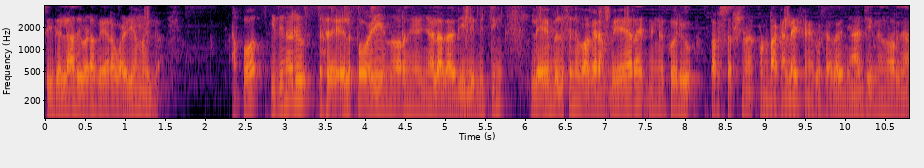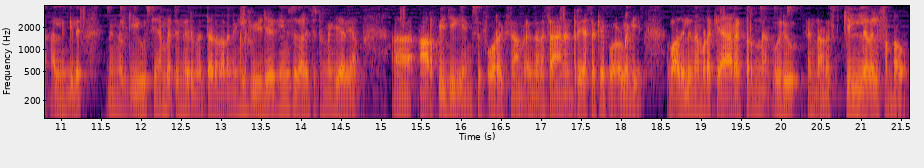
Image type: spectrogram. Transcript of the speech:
സോ ഇതല്ലാതെ ഇവിടെ വേറെ വഴിയൊന്നുമില്ല. അപ്പോൾ ഇതിനൊരു എളുപ്പ വഴി എന്ന് പറഞ്ഞു കഴിഞ്ഞാൽ അതായത് ഈ ലിമിറ്റിംഗ് ലേബിൾസിന് പകരം വേറെ നിങ്ങൾക്കൊരു പെർസെപ്ഷൻ ഉണ്ടാക്കാം ലൈഫിനെ കുറിച്ച്. അതായത് ഞാൻ ചെയ്യുന്നതെന്ന് പറഞ്ഞാൽ അല്ലെങ്കിൽ നിങ്ങൾക്ക് യൂസ് ചെയ്യാൻ പറ്റുന്ന ഒരു മെത്തേഡ് എന്ന് പറഞ്ഞാൽ നിങ്ങൾ വീഡിയോ ഗെയിംസ് കളിച്ചിട്ടുണ്ടെങ്കിൽ അറിയാം. R P G games for example എന്താണ് സാനൻട്രിയാസ് ഒക്കെ ഇപ്പോൾ ഉള്ള ഗെയിം അപ്പോൾ അതിൽ നമ്മുടെ ക്യാരക്ടറിന് ഒരു എന്താണ് സ്കിൽ ലെവൽസ് ഉണ്ടാവും.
